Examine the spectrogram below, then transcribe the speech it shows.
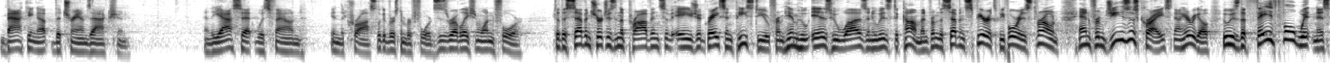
backing up the transaction. And the asset was found in the cross. Look at verse number 4. This is Revelation 1 4. To the seven churches in the province of Asia, grace and peace to you from him who is, who was, and who is to come, and from the seven spirits before his throne, and from Jesus Christ, now here we go, who is the faithful witness,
